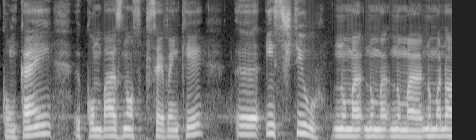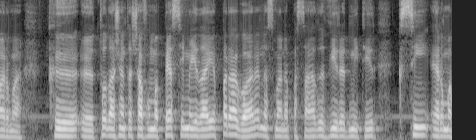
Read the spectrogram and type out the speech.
com quem, com base não se percebe em quê, Uh, insistiu numa, numa, numa, numa norma que uh, toda a gente achava uma péssima ideia, para agora, na semana passada, vir admitir que sim, era uma,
